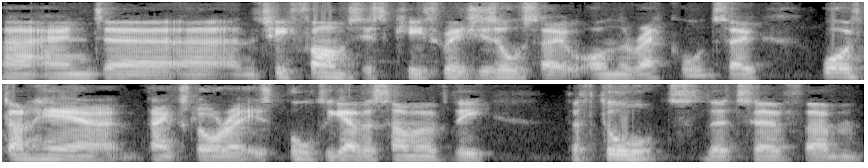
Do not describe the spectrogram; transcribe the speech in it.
Uh, and, uh, uh, and the chief pharmacist Keith Ridge is also on the record. So what we've done here, thanks Laura, is pull together some of the the thoughts that have um,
